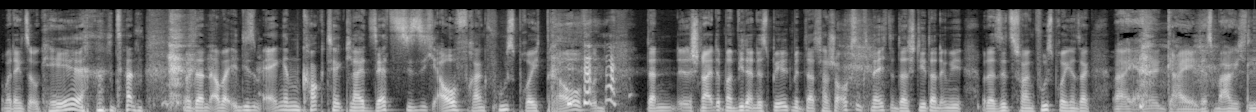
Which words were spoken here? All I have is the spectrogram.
und man denkt so, okay, dann, und dann aber in diesem engen Cocktailkleid setzt sie sich auf Frank Fußbräuch drauf und dann äh, schneidet man wieder in das Bild mit Natascha Ochsenknecht und da steht dann irgendwie, oder sitzt Frank Fußbräuch und sagt, ah, ja, geil, das mag ich, das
